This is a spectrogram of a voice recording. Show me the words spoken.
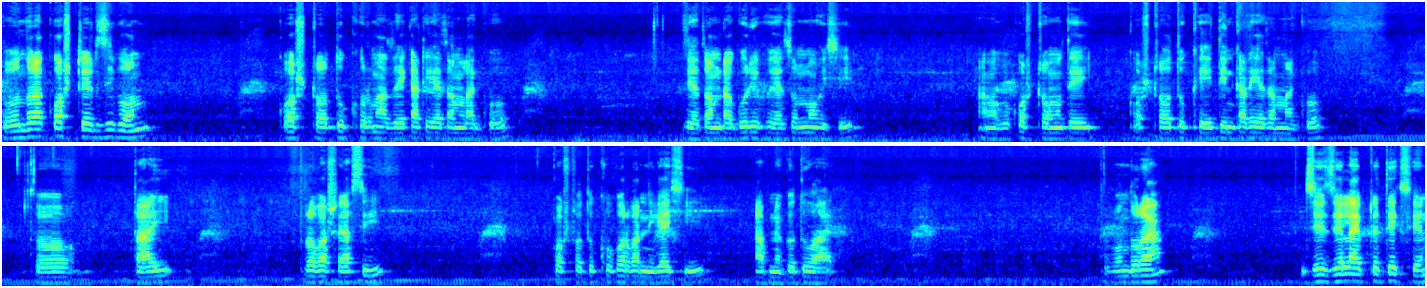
বন্ধুরা, কষ্টের জীবন, কষ্ট, দুঃখর মাঝে কাটিয়ে যান লাগবো। যেহেতু আমরা গরিব হয়ে জন্ম হয়েছি আমাকে কষ্ট মতেই কষ্ট দুঃখে দিন কাটিয়ে যান লাগবো। তো তাই প্রবাসে আছি, কষ্ট দুঃখ করবার নিগাইছি আপনাকে দোয়ায়। তো বন্ধুরা, যে যে লাইভটা দেখছেন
